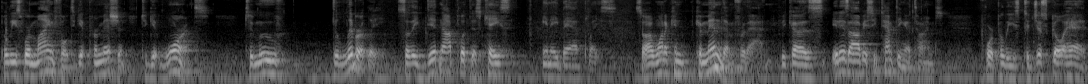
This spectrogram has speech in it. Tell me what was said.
police were mindful to get permission, to get warrants, to move deliberately so they did not put this case in a bad place. So I want to commend them for that because it is obviously tempting at times for police to just go ahead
